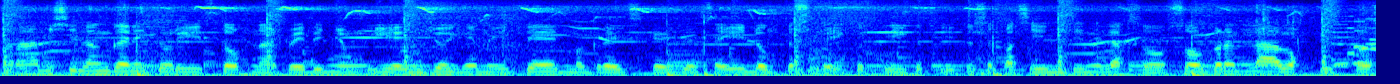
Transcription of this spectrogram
Marami silang ganito rito na pwede nyo i-enjoy gamitin. Mag-rides kayo dyan sa ilog tapos paikot-ikot dito sa facility nila. So sobrang lawak dito.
